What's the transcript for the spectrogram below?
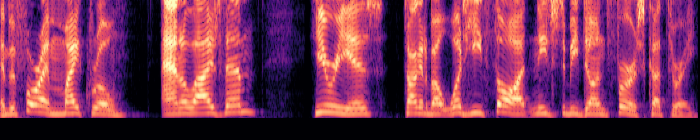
And before I micro analyze them, here he is talking about what he thought needs to be done first. Cut three.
